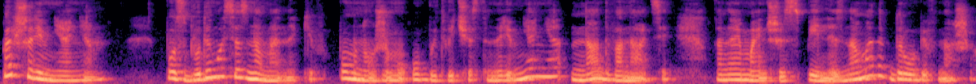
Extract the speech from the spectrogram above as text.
Перше рівняння. Позбудемося знаменників. Помножимо обидві частини рівняння на 12, на найменший спільний знаменник дробів наших.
